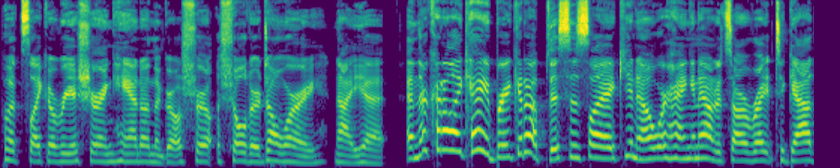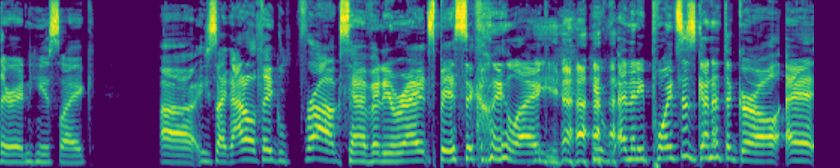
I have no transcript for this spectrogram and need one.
puts like a reassuring hand on the girl's shou- shoulder. Don't worry, not yet. And they're kind of like, hey, break it up. This is like, you know, we're hanging out. It's our right to gather. And he's like, uh, he's like, I don't think frogs have any rights, basically. Like, Yeah. he, and then he points his gun at the girl. Uh,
